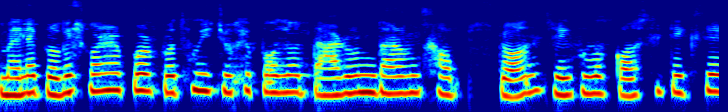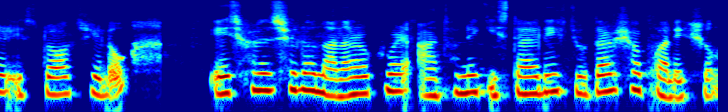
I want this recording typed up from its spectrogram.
মেলায় প্রবেশ করার পর প্রথমেই চোখে পড়ল দারুণ দারুণ সব স্টল, যেগুলো কসমেটিক্সের স্টল ছিল। এছাড়া ছিল নানা রকমের আধুনিক, স্টাইলিশ জুতার সব কালেকশন।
